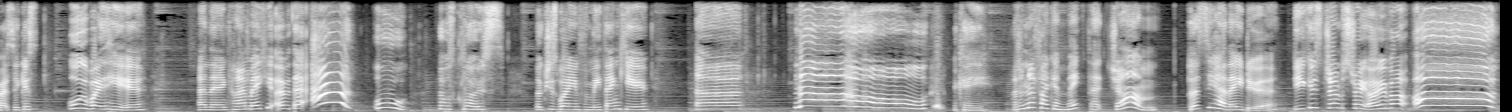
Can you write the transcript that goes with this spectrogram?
Right, so just all the way here. And then can I make it over there? Ah! That was close. Look, she's waiting for me. Thank you. Uh, no! Okay, I don't know if I can make that jump. Let's see how they do it. Do you guys jump straight over? Oh!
